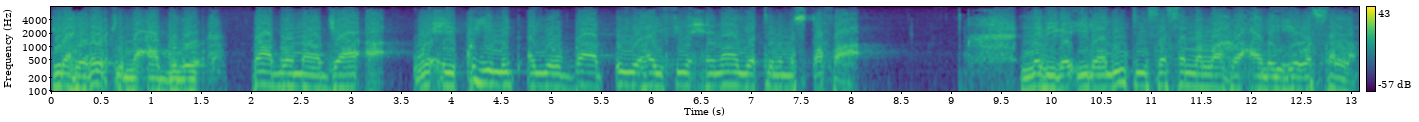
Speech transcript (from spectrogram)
Ilaahay kayrkii la caabudo baabu maa jaa'a. Wixii ku yimid ayuu baab u yahay fii ximaayati almustafaa nebiga ilaalintiisa sala allahu calayhi wasalam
